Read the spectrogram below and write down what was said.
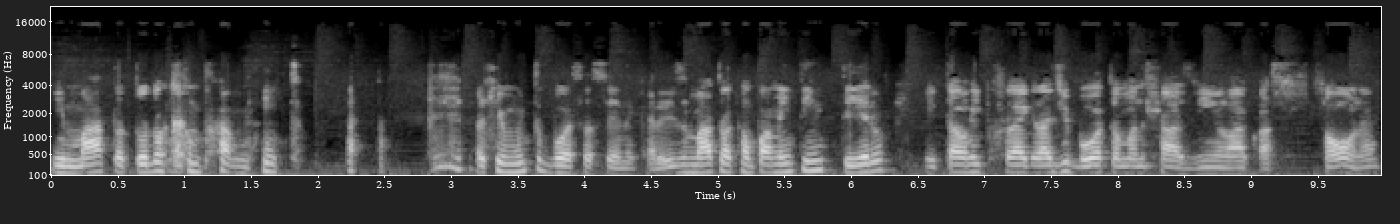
e mata todo o acampamento. Achei muito boa essa cena, cara. Eles matam o acampamento inteiro e tá o Rick Flag lá de boa tomando chazinho lá com a Sol, né?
